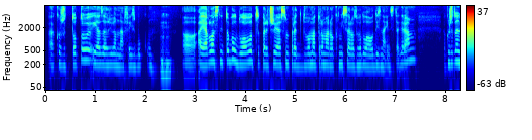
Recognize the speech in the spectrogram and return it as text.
Akože toto ja zažívam na Facebooku. Uh-huh. Uh, a ja vlastne, to bol dôvod, prečo ja som pred dvoma, troma rokmi sa rozhodla odísť na Instagram. Akože ten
